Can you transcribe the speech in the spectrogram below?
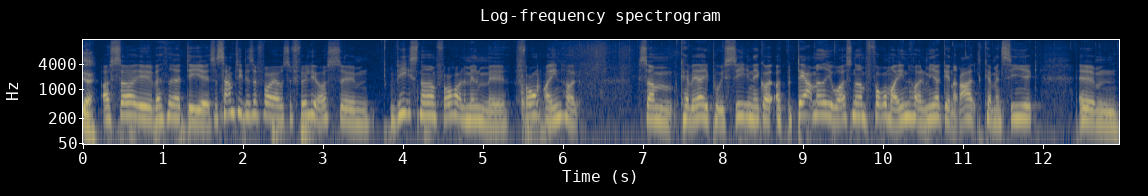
Ja. Og så, øh, hvad hedder det, så samtidig så får jeg jo selvfølgelig også øh, vist noget om forholdet mellem øh, form og indhold, som kan være i poesien, ikke? Og, og dermed jo også noget om form og indhold mere generelt, kan man sige, ikke? Øhm,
